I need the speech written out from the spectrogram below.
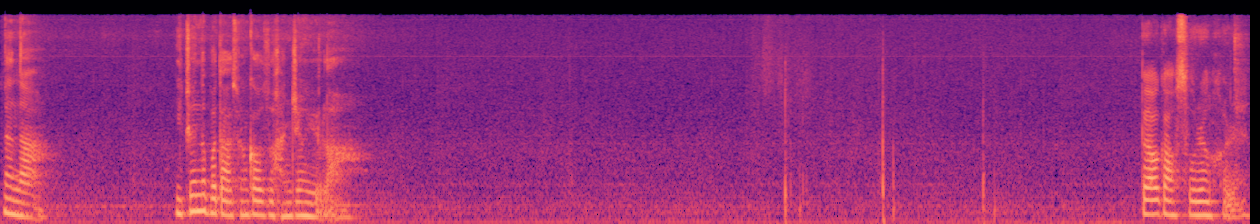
娜娜，你真的不打算告诉韩正宇了？不要告诉任何人，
